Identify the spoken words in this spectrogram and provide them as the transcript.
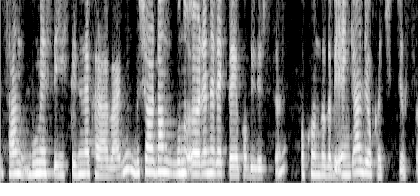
sen bu mesleği istediğine karar verdin. Dışarıdan bunu öğrenerek de yapabilirsin. O konuda da bir engel yok açıkçası.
